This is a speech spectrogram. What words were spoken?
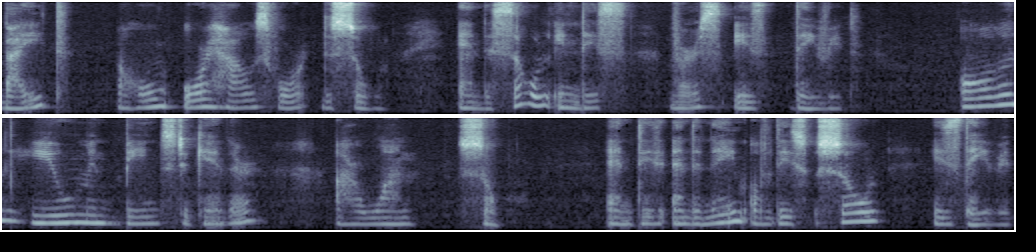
bait a home or house for the soul. And the soul in this verse is david. All human beings together are one soul and the, and the name of this soul is David.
